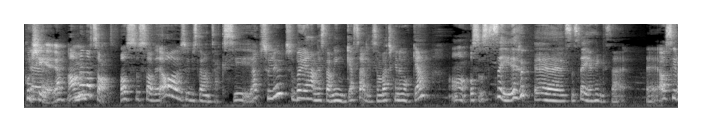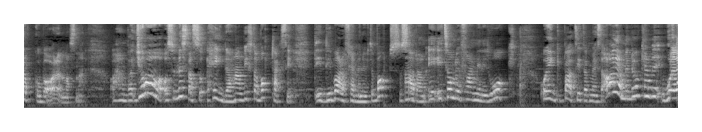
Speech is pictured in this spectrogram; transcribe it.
Poché, ja. Eh, Ja, men något sånt. Och så sa vi, ja vi ska beställa en taxi. Absolut. Så börjar han nästan vinka så här, liksom, vart ska ni åka? Och, och så säger, eh, så säger Henke så här, eh, ja Sirocco-baren och sånt här. Och han bara, ja! Och så nästan så hejdar han, viftar bort taxin. Det, det är bara fem minuter bort. Så sa han, it's only a five minute walk. Och Henke bara tittade på mig och sa, ah, ja men då kan vi, well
